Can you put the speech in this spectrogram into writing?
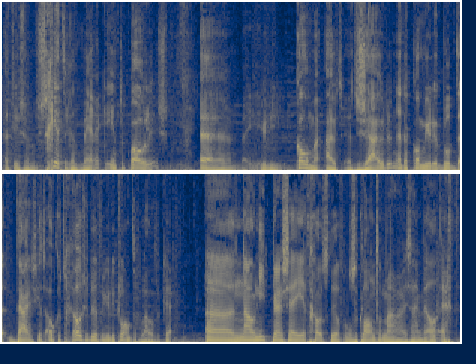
het is een schitterend merk, Interpolis. jullie komen uit het zuiden. En daar, komen jullie, ik bedoel, daar zit ook het grootste deel van jullie klanten, geloof ik. Hè? nou, niet per se het grootste deel van onze klanten. Maar we zijn wel echt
